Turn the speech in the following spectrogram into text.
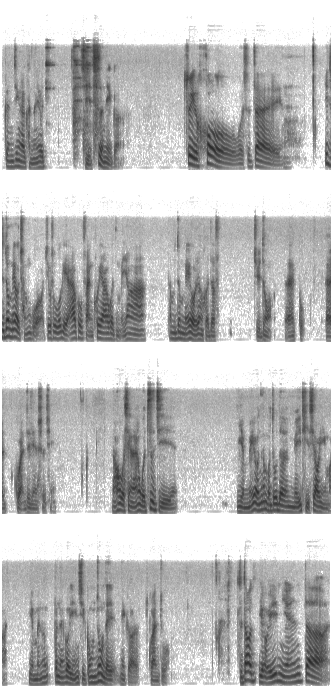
跟进了可能有几次那个，最后我是在一直都没有成果，就是我给 Apple 反馈啊或怎么样啊，他们都没有任何的举动来管来管这件事情。然后我显然我自己也没有那么多的媒体效应嘛。也没能不能够引起公众的那个关注，直到有一年的，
